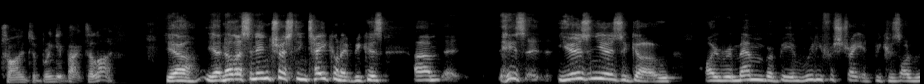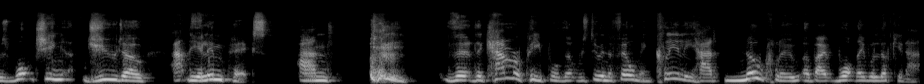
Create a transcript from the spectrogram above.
trying to bring it back to life. Yeah, yeah. No, that's an interesting take on it because um, his years and years ago, I remember being really frustrated because I was watching judo at the Olympics and the the camera people that was doing the filming clearly had no clue about what they were looking at.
